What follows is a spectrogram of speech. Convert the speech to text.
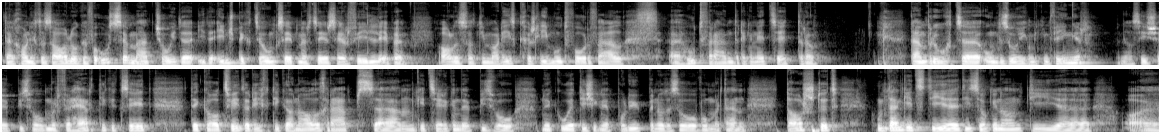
Dann kann ich das anschauen von außen. Man hat schon in der, in der Inspektion sieht man sehr, sehr viel, eben alles, was die Marisken, Schleimhautvorfälle, äh, Hautveränderungen etc. Dann braucht es eine Untersuchung mit dem Finger. Das ist etwas, wo man Verhärtungen sieht. Dann geht es wieder Richtung Analkrebs. Ähm, gibt es irgendetwas, wo nicht gut ist, irgendeine Polypen oder so, wo man dann tastet. Und dann gibt es die, die sogenannte äh, äh,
